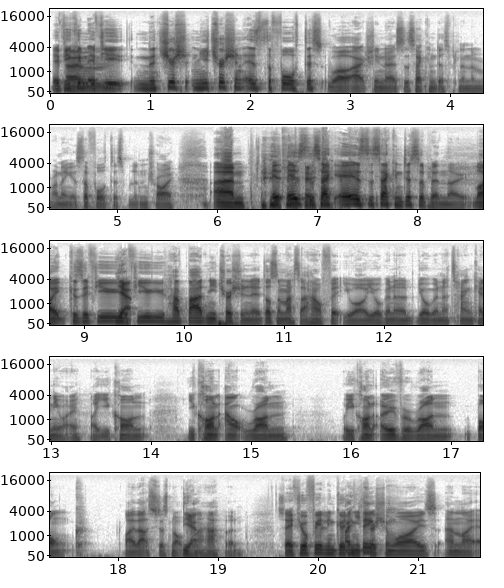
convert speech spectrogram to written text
If you can, if Um, you nutrition, nutrition is the fourth dis. Well, actually, no, it's the second discipline in running. It's the fourth discipline. Try. Um, it is the second. It is the second discipline though. Like, because if you Yeah. if you have bad nutrition, it doesn't matter how fit you are. You're gonna you're gonna tank anyway. Like you can't you can't outrun or you can't overrun bonk. Like that's just not Yeah. gonna happen. So if you're feeling good I nutrition wise and like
